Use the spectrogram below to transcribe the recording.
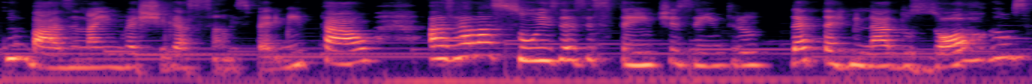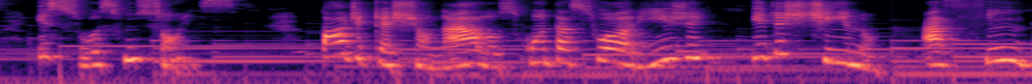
com base na investigação experimental, as relações existentes entre determinados órgãos e suas funções. Pode questioná-los quanto à sua origem e destino, assim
